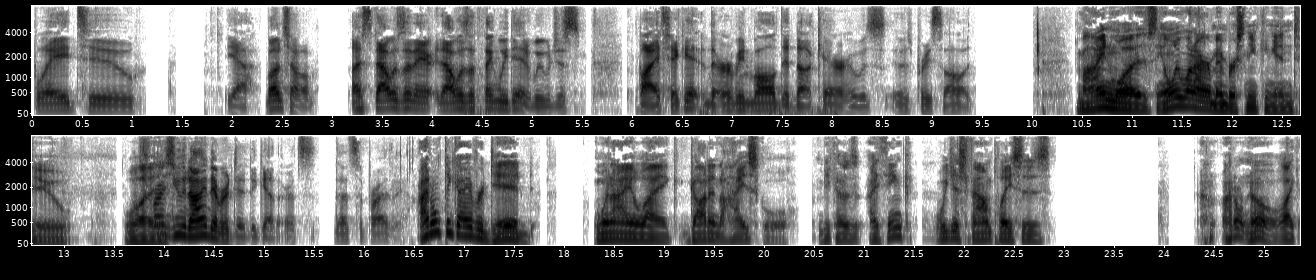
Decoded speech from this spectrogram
Blade Two. Yeah, bunch of them. That's, that was an that was a thing we did. We would just buy a ticket, and the Irving Mall did not care. It was it was pretty solid. Mine was the only one I remember sneaking into I'm was surprised you and I never did together. That's that's surprising. I don't think I ever did when I like got into high school because I think we just found places I don't know, like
